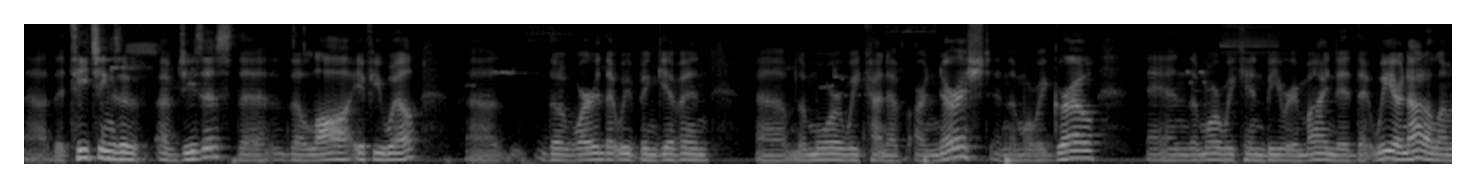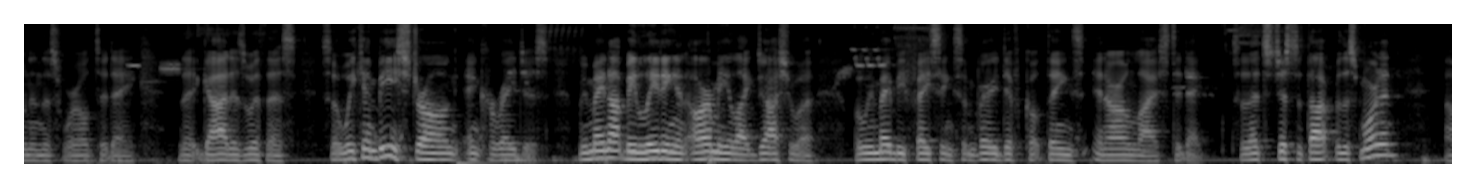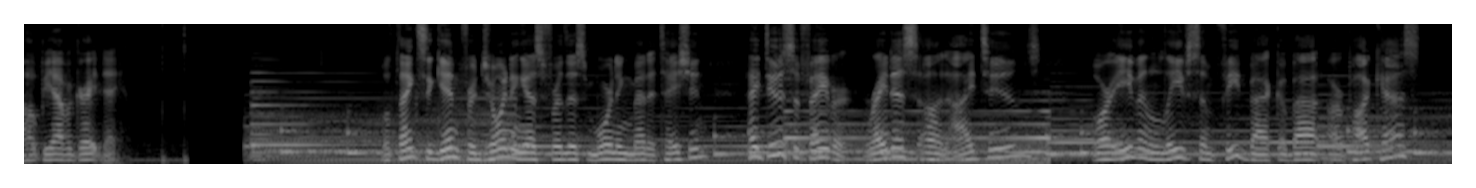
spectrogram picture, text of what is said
uh, the teachings of, of Jesus, the, the law, if you will, uh, the word that we've been given, um, the more we kind of are nourished and the more we grow, and the more we can be reminded that we are not alone in this world today, that God is with us. So we can be strong and courageous. We may not be leading an army like Joshua, but we may be facing some very difficult things in our own lives today. So that's just a thought for this morning. I hope you have a great day. Well, thanks again for joining us for this morning meditation. Hey, do us a favor rate us on iTunes or even leave some feedback about our podcast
